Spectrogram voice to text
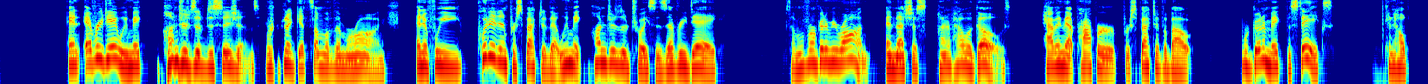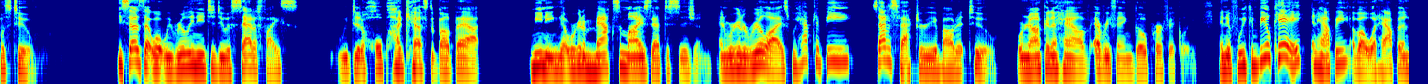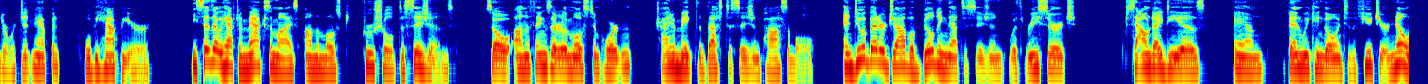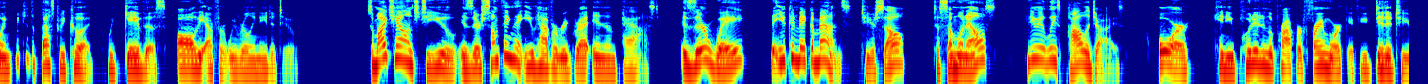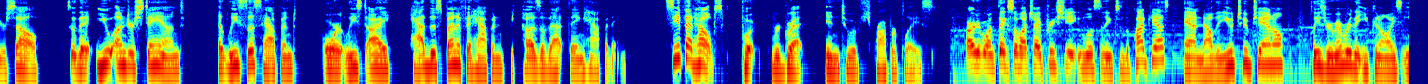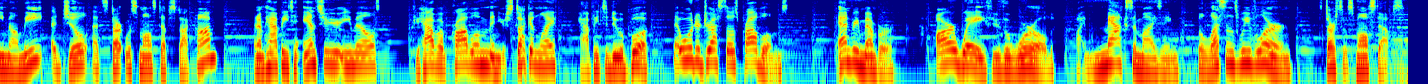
And every day we make hundreds of decisions. We're going to get some of them wrong. And if we put it in perspective that we make hundreds of choices every day, some of them are going to be wrong. And that's just kind of how it goes. Having that proper perspective about we're going to make mistakes can help us too. He says that what we really need to do is satisfice. We did a whole podcast about that, meaning that we're going to maximize that decision and we're going to realize we have to be satisfactory about it too. We're not going to have everything go perfectly. And if we can be okay and happy about what happened or what didn't happen, we'll be happier. He says that we have to maximize on the most crucial decisions. So, on the things that are the most important, try to make the best decision possible and do a better job of building that decision with research, sound ideas, and then we can go into the future knowing we did the best we could. We gave this all the effort we really needed to. So, my challenge to you is there something that you have a regret in the past? Is there a way that you can make amends to yourself, to someone else? Can you at least apologize? Or can you put it in the proper framework if you did it to yourself so that you understand at least this happened, or at least I had this benefit happen because of that thing happening. See if that helps put regret into its proper place. All right, everyone, thanks so much. I appreciate you listening to the podcast and now the YouTube channel. Please remember that you can always email me at jill at startwithsmallsteps.com. And I'm happy to answer your emails. If you have a problem and you're stuck in life, happy to do a book that would address those problems. And remember, our way through the world by maximizing the lessons we've learned starts with small steps.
